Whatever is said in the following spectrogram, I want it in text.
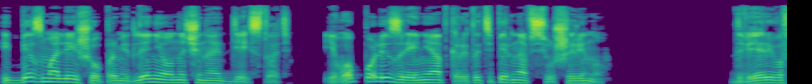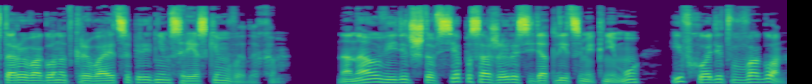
и без малейшего промедления он начинает действовать. Его поле зрения открыто теперь на всю ширину. Двери во второй вагон открываются перед ним с резким выдохом. Нана увидит, что все пассажиры сидят лицами к нему и входит в вагон.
